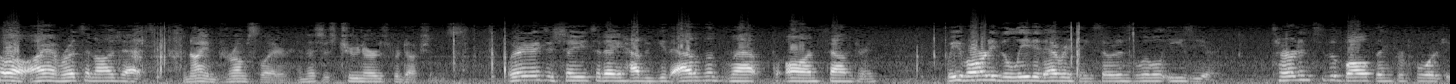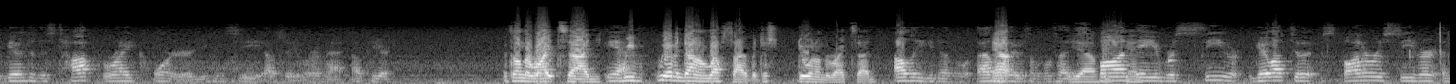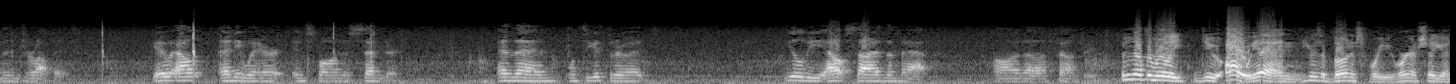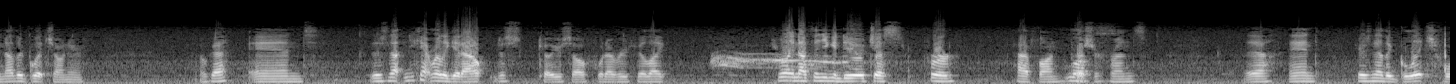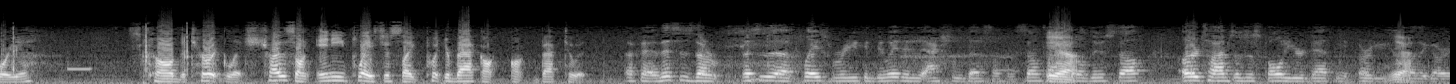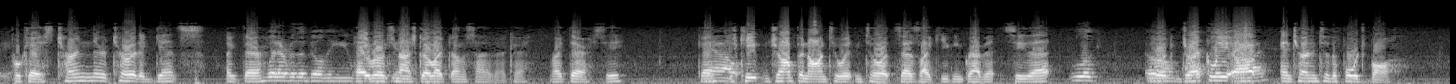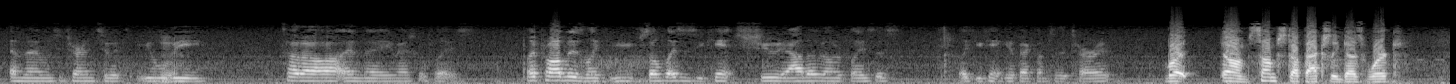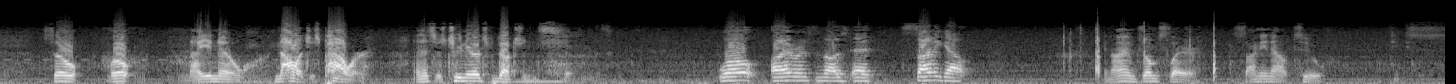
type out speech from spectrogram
Hello, I am Rotanajat. And I am Drum Slayer, and this is True Nerds Productions. We're going to show you today how to get out of the map on Foundry. We've already deleted everything, so it is a little easier. Turn into the ball thing for Forge and go into this top right corner. You can see, I'll show you where I'm at, up here. It's on the right side. Yeah. We we haven't done on the left side, but just do it on the right side. I'll think you can do it. I'll Yeah. think on the side. Yeah, I spawn a receiver. Go up to it, spawn a receiver, and then drop it. Go out anywhere and spawn a sender. And then, once you get through it, you'll be outside the map on uh, Foundry. There's nothing really to do. Oh yeah, and here's a bonus for you. We're gonna show you another glitch on here. Okay, and there's not. You can't really get out. Just kill yourself, whatever you feel like. There's really nothing you can do. Just for have fun, Looks. pressure friends. Yeah, and here's another glitch for you. It's called the turret glitch. Try this on any place. Just like put your back on, on back to it. Okay, this is the this is a place where you can do it and it actually does something. Sometimes Yeah. it'll do stuff. Other times it'll just fall to your death or you kill Yeah. by the guardian. Okay, so turn their turret against like there. Whatever the building you Hey, Roach go like on the side of it. Okay, right there. See? Okay, Now- just keep jumping onto it until it says like you can grab it. See that? Look Look um, directly up and turn into the forge ball. and then once you turn into it, you will Yeah. be ta-da in a magical place. My problem is like you, some places you can't shoot out of, other places like you can't get back onto the turret. But um, some stuff actually does work. So, well, now you know. Knowledge is power, and this is True Nerds Productions. Well, I'm Renson at signing out. And I am Drum Slayer, signing out too. Peace.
